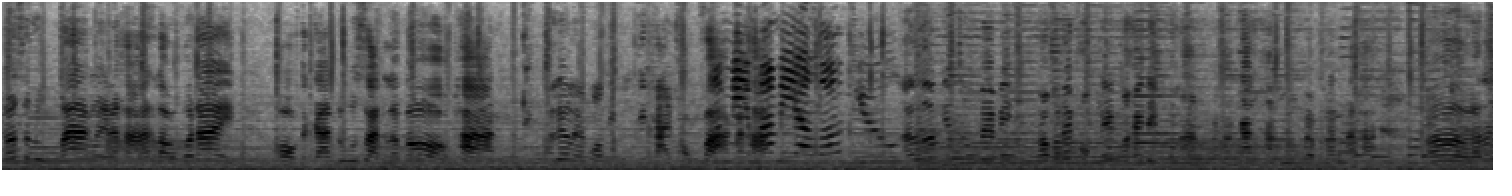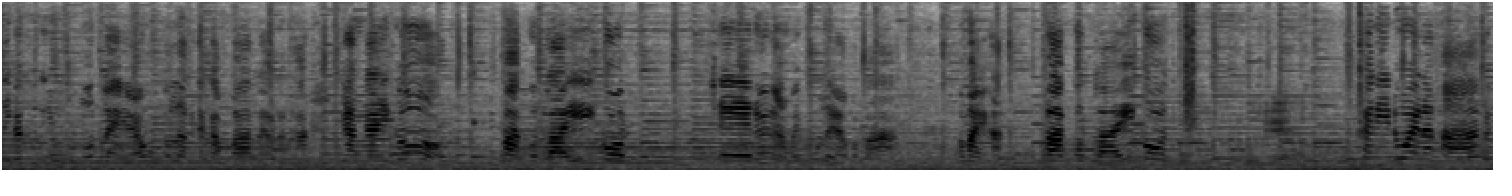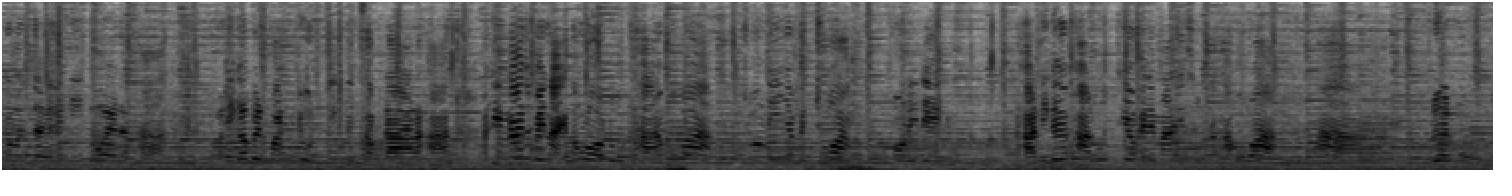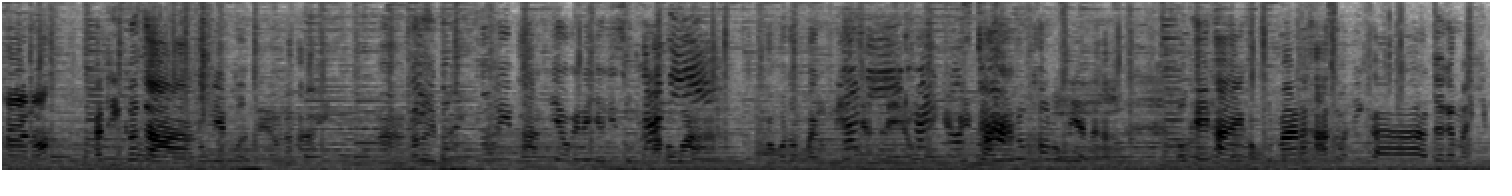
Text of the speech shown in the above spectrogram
้ก็สนุกมากเลยนะคะ เราก็ได้ออกจากการดูสัตว์แล้วก็ผ่านเขาเรียกอะไรพอที่ที่ขายของฝากนะคะ พาลูกเที่ยวให้ได้มากที่สุดนะคะ เพราะว่าเดือนกุมภาเนาะแพทิกก็จะโรงเรียนเปิดแล้วนะคะ อ่า ก็เลยต้องต้องรีบพาเที่ยวให้ได้เยอะที่สุดนะคะ เพราะว่าเขาก็ต้องไปโรงเรียนเนี่ยแล้วอย่างเงี้ยดีใจเลยลูกเข้าโรงเรียนนะคะ โอเคค่ะขอบคุณมากนะคะ สวัสดีค่ะ เจอกันใหม่คลิป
